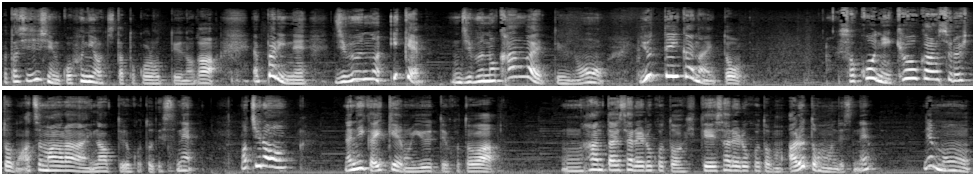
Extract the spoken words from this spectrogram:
私自身こう腑に落ちたところっていうのがやっぱりね自分の意見自分の考えっていうのを言っていかないとそこに共感する人も集まらないなっていうことですね。もちろん何か意見を言うっていうことはうん、反対されること否定されることもあると思うんですね。でも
